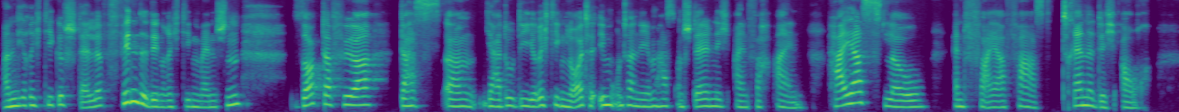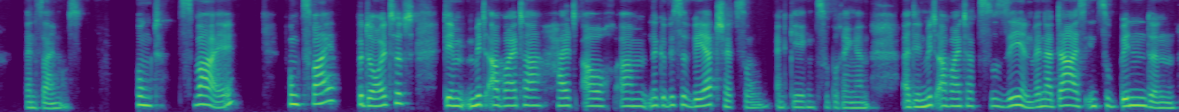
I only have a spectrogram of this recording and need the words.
an die richtige Stelle. Finde den richtigen Menschen. Sorg dafür, dass ähm, ja du die richtigen Leute im Unternehmen hast und stell nicht einfach ein. Hire slow and fire fast. Trenne dich auch, wenn es sein muss. Punkt zwei. Punkt zwei, bedeutet, dem Mitarbeiter halt auch ähm, eine gewisse Wertschätzung entgegenzubringen, äh, den Mitarbeiter zu sehen, wenn er da ist, ihn zu binden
